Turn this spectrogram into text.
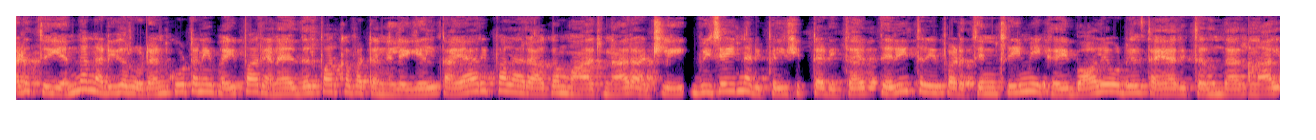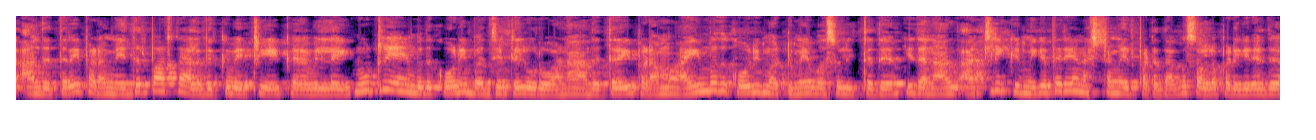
அடுத்து எந்த நடிகருடன் கூட்டணி வைப்பார் என எதிர்பார்க்கப்பட்ட நிலையில் தயாரிப்பாளராக மாறினார் அட்லி விஜய் நடிப்பில் ஹிட் அடித்த தெரி திரைப்படத்தின் ரீமேக்கை பாலிவுட்டில் தயாரித்திருந்தார். ஆனால் அந்த திரைப்படம் எதிர்பார்த்த அளவுக்கு வெற்றியை பெறவில்லை. நூற்றி ஐம்பது கோடி பட்ஜெட்டில் உருவான அந்த திரைப்படம் ஐம்பது கோடி மட்டுமே வசூலித்தது. இதனால் அட்லிக்கு மிகப்பெரிய நஷ்டம் ஏற்பட்டதாக சொல்லப்படுகிறது.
